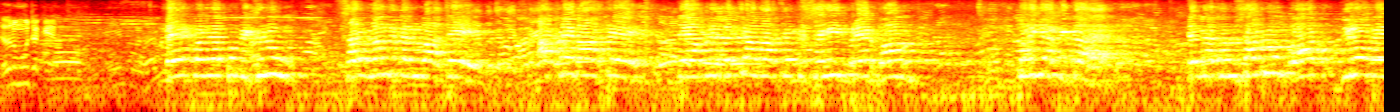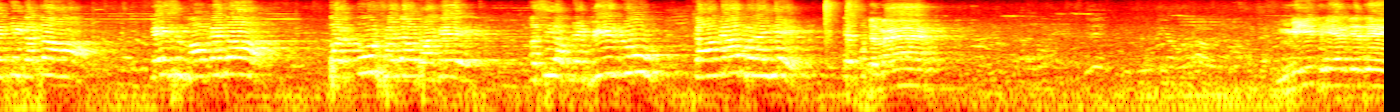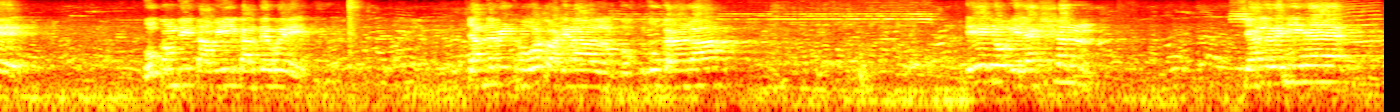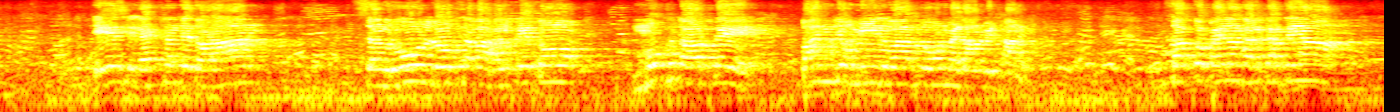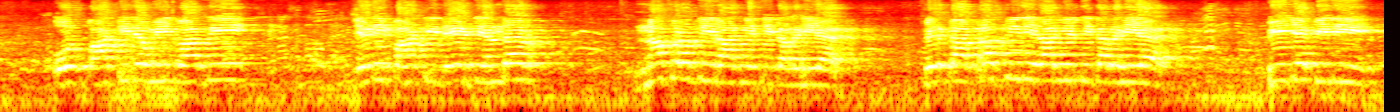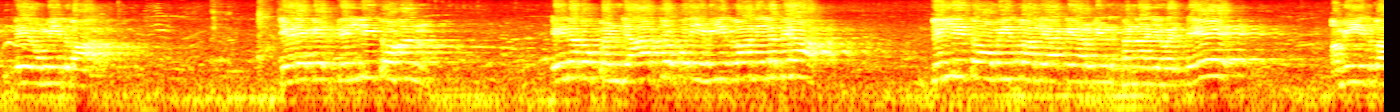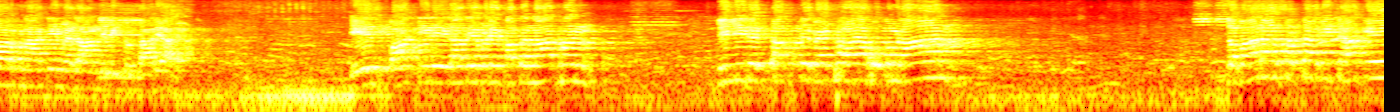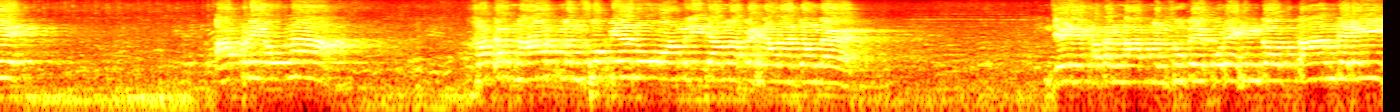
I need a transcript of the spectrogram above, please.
ਜਦੋਂ ਮੂੰਹ ਚੱਕਿਆ। ਦੇਸ਼ ਬਣ ਦੇ ਭਵਿੱਖ ਨੂੰ ਕਰਨ ਵਾਸਤੇ ਆਪਣੇ ਵਾਸਤੇ ਤੇ ਆਪਣੇ ਬੱਚਿਆਂ ਵਾਸਤੇ ਇੱਕ ਸਹੀ ਪਲੇਟਫਾਰਮ ਮੁਹੱਈਆ ਕੀਤਾ ਹੈ। ਤੇ ਮੈਂ ਤੁਹਾਨੂੰ ਸਭ ਨੂੰ ਬਹੁਤ ਦਿਲੋਂ ਬੇਨਤੀ ਕਰਦਾ ਹਾਂ ਕਿ ਇਸ ਮੌਕੇ ਦਾ ਭਰਪੂਰ ਫਾਇਦਾ ਉਠਾ ਕੇ ਅਸੀਂ ਆਪਣੇ ਵੀਰ ਨੂੰ ਕਾਮਯਾਬ ਬਣਾਈਏ। ਤੇ ਮੈਂ ਮੀਤ ਹੈ ਜਿਹਦੇ ਹੁਕਮ ਦੀ ਤਾਮੀਲ ਕਰਦੇ ਹੋਏ ਚੰਦ ਮਿੰਟ ਹੋਰ ਤੁਹਾਡੇ ਨਾਲ ਗੁਫ਼ਤਗੂ ਕਰਾਂਗਾ। ਇਹ ਜੋ ਇਲੈਕਸ਼ਨ ਚੱਲ ਰਹੀ ਹੈ, ਇਸ ਇਲੈਕਸ਼ਨ ਦੇ ਦੌਰਾਨ ਸੰਗਰੂਰ ਲੋਕ ਸਭਾ ਹਲਕੇ ਤੋਂ ਮੁੱਖ ਤੌਰ ਤੇ ਪੰਜ ਉਮੀਦਵਾਰ ਚੋਣ ਮੈਦਾਨ ਵਿੱਚ ਹਨ। ਸਭ ਤੋਂ ਪਹਿਲਾਂ ਗੱਲ ਕਰਦੇ ਹਾਂ ਉਸ ਪਾਰਟੀ ਦੇ ਉਮੀਦਵਾਰ ਦੀ। ਜਿਹੜੀ ਪਾਰਟੀ ਦੇਸ਼ ਦੇ ਅੰਦਰ ਨਫ਼ਰਤ ਦੀ ਰਾਜਨੀਤੀ ਕਰ ਰਹੀ ਹੈ, ਫਿਰਕਾ ਪ੍ਰਸਤੀ ਦੀ ਰਾਜਨੀਤੀ ਕਰ ਰਹੀ ਹੈ, ਬੀਜੇਪੀ ਦੀ ਦੇ ਉਮੀਦਵਾਰ। ਜਿਹੜੇ ਕਿ ਦਿੱਲੀ ਤੋਂ ਹਨ, ਇਹਨਾਂ ਨੂੰ ਪੰਜਾਬ 'ਚੋਂ ਕੋਈ ਉਮੀਦਵਾਰ ਨਹੀਂ ਲੱਭਿਆ। ਦਿੱਲੀ ਤੋਂ ਉਮੀਦਵਾਰ ਲਿਆ ਕੇ ਅਰਵਿੰਦ ਖੰਨਾ ਜੀ ਨੂੰ ਇੱਥੇ ਉਮੀਦਵਾਰ ਬਣਾ ਕੇ ਮੈਦਾਨ ਦੇ ਵਿੱਚ ਉਤਾਰਿਆ ਹੈ। ਇਸ ਪਾਰਟੀ ਦੇ ਇਰਾਦੇ ਬੜੇ ਖਤਰਨਾਕ ਹਨ, ਦਿੱਲੀ ਦੇ ਤਖਤ ਤੇ ਬੈਠਾ ਹੋਇਆ ਹੁਕਮਰਾਨ, ਦੁਬਾਰਾ ਸੱਤਾ ਵਿੱਚ ਆ ਕੇ ਆਪਣੇ ਉਹਨਾਂ ਖਤਰਨਾਕ ਮਨਸੂਬਿਆਂ ਨੂੰ ਅਮਲੀ ਜਾਮਾ ਪਹਿਨਾਉਣਾ ਚਾਹੁੰਦਾ ਹੈ। ਜਿਹੜੇ ਖਤਰਨਾਕ ਮਨਸੂਬੇ ਪੂਰੇ ਹਿੰਦੁਸਤਾਨ ਦੇ ਲਈ,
